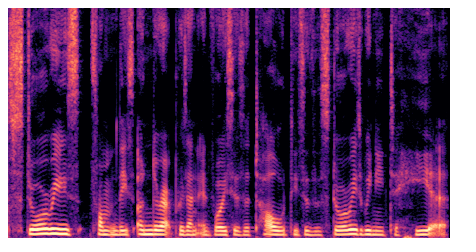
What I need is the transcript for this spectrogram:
stories from these underrepresented voices are told. These are the stories we need to hear,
